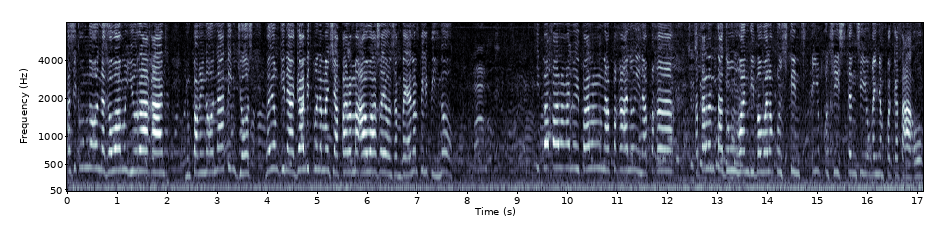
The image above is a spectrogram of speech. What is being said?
Kasi kung noon nagawa mo yurakan yung Panginoon nating Diyos, ngayon ginagamit mo naman siya para maawa sa iyo ang sambayan ng Pilipino. Diba parang ano eh, parang napaka ano eh, napaka katarantaduhan, di ba? Walang consistency, yung consistency yung kanyang pagkatao.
